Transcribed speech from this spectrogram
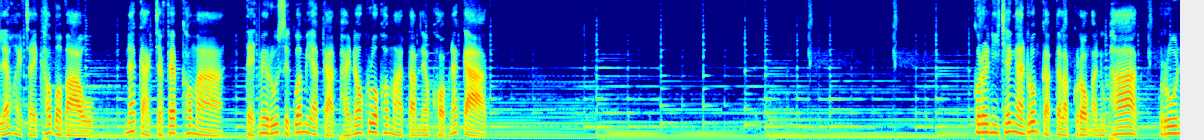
แล้วหายใจเข้าเบาๆ หน้ากากจะแฟบเข้ามา แต่ไม่รู้สึกว่ามีอากาศภายนอกรั่วเข้ามาตามแนวขอบหน้ากาก กรณีใช้งานร่วมกับตลับกรองอนุภาค รุ่น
